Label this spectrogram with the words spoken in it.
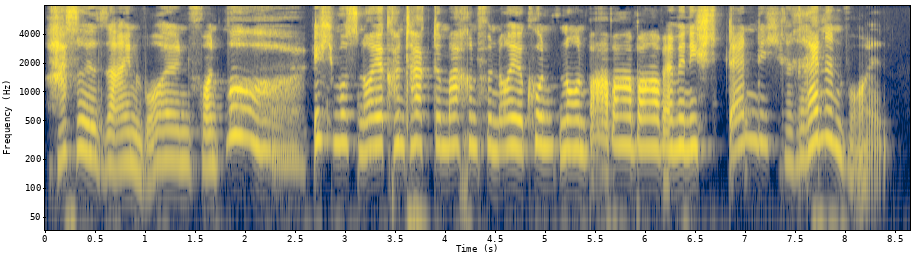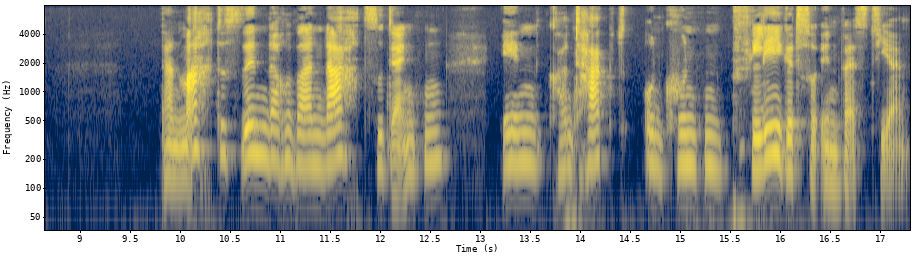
Hassel sein wollen von, oh, ich muss neue Kontakte machen für neue Kunden und ba, ba, ba, wenn wir nicht ständig rennen wollen, dann macht es Sinn, darüber nachzudenken, in Kontakt- und Kundenpflege zu investieren,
